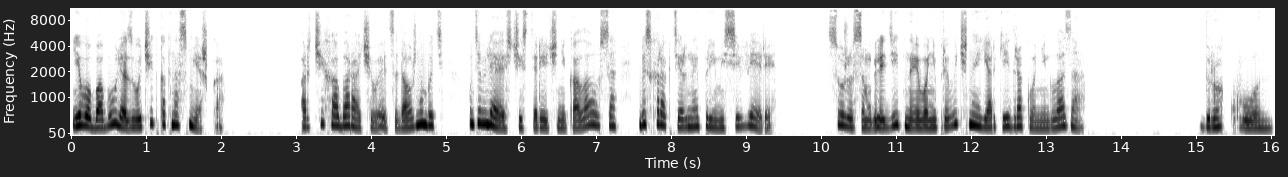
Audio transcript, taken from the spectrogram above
Его бабуля звучит как насмешка. Арчиха оборачивается, должно быть, удивляясь чисто речи Николауса без характерной примеси в вере с ужасом глядит на его непривычные яркие драконьи глаза. «Дракон.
